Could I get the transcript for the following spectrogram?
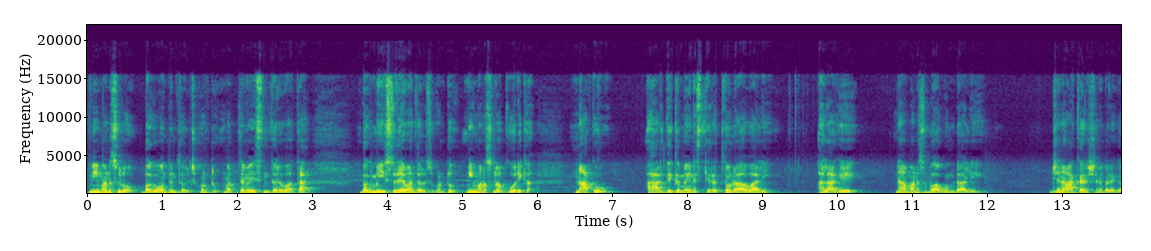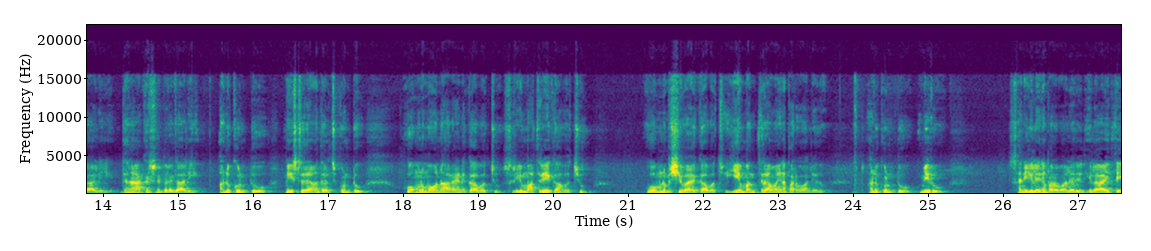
మీ మనసులో భగవంతుని తలుచుకుంటూ మొత్తం వేసిన తర్వాత భగ మీ ఇష్టదేవాన్ని తలుచుకుంటూ మీ మనసులో కోరిక నాకు ఆర్థికమైన స్థిరత్వం రావాలి అలాగే నా మనసు బాగుండాలి జనాకర్షణ పెరగాలి ధనాకర్షణ పెరగాలి అనుకుంటూ మీ ఇష్టదేవం తలుచుకుంటూ ఓం నమో నారాయణ కావచ్చు శ్రీమాత్రే కావచ్చు ఓం నమ శివాయ కావచ్చు ఏ మంత్రమైనా పర్వాలేదు అనుకుంటూ మీరు సనిగిలైనా పర్వాలేదు. ఇలా అయితే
